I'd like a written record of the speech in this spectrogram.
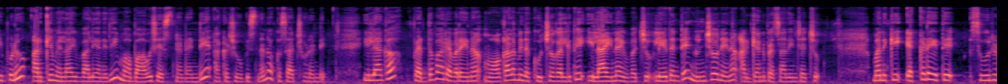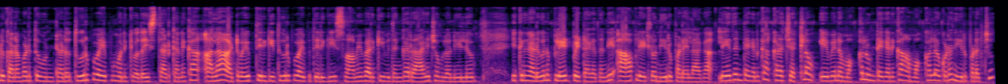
ఇప్పుడు అర్ఘ్యం ఎలా ఇవ్వాలి అనేది మా బాబు చేస్తున్నాడండి. అక్కడ చూపిస్తున్నాను ఒకసారి చూడండి. ఇలాగా పెద్దవారు ఎవరైనా మోకాళ్ళ మీద కూర్చోగలిగితే ఇలా అయినా ఇవ్వచ్చు లేదంటే నుంచోనైనా అర్ఘ్యాన్ని ప్రసాదించవచ్చు. మనకి ఎక్కడైతే సూర్యుడు కనబడుతూ ఉంటాడో తూర్పు వైపు మనకి ఉదయిస్తాడు కనుక అలా అటువైపు తిరిగి తూర్పు వైపు తిరిగి స్వామివారికి ఈ విధంగా రాగి చెంబులో నీళ్ళు ఇక్కడ నేను అడుగున ప్లేట్ పెట్టా కదండి ఆ ప్లేట్లో నీరు పడేలాగా. లేదంటే కనుక అక్కడ చెట్ల ఏవైనా మొక్కలు ఉంటే కనుక ఆ మొక్కల్లో కూడా నీరు పడచ్చు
